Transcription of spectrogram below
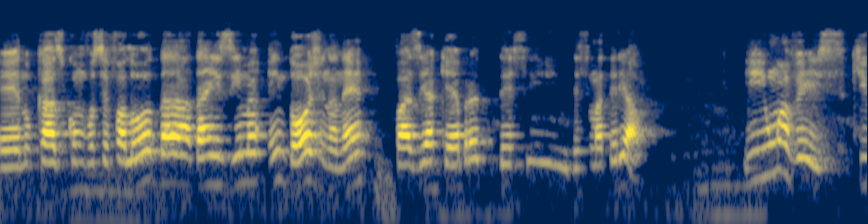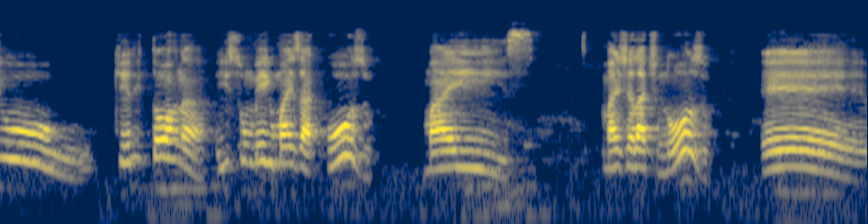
é, no caso, como você falou, da, da enzima endógena, né, fazer a quebra desse, desse material. E uma vez que, o, que ele torna isso um meio mais aquoso, mais, mais gelatinoso, é,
